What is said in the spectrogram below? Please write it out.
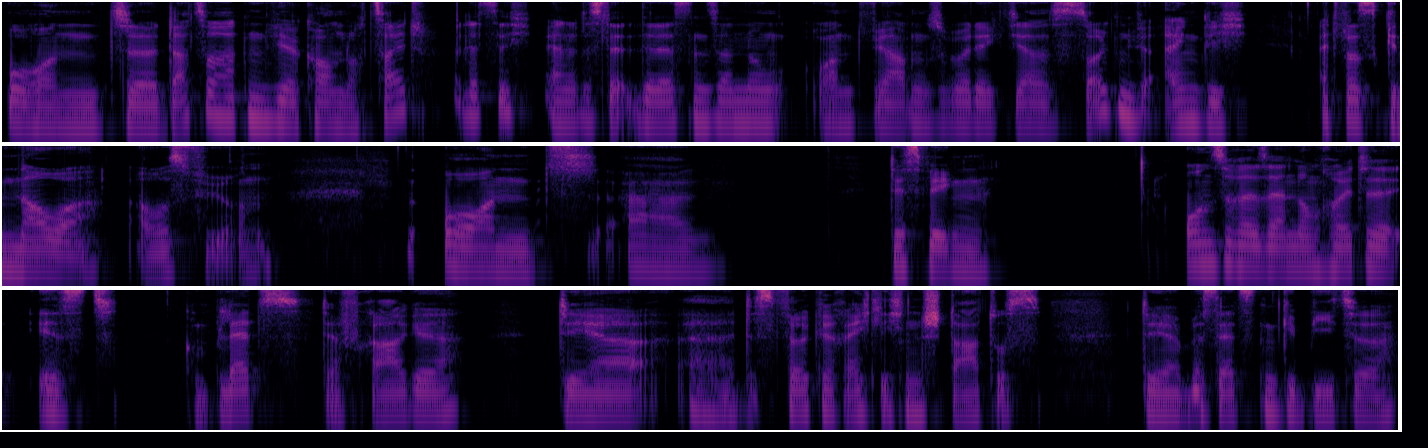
Und äh, dazu hatten wir kaum noch Zeit, letztlich, Ende des, der letzten Sendung. Und wir haben uns überlegt, ja, das sollten wir eigentlich etwas genauer ausführen. Und äh, deswegen, unsere Sendung heute ist komplett der Frage der, äh, des völkerrechtlichen Status der besetzten Gebiete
